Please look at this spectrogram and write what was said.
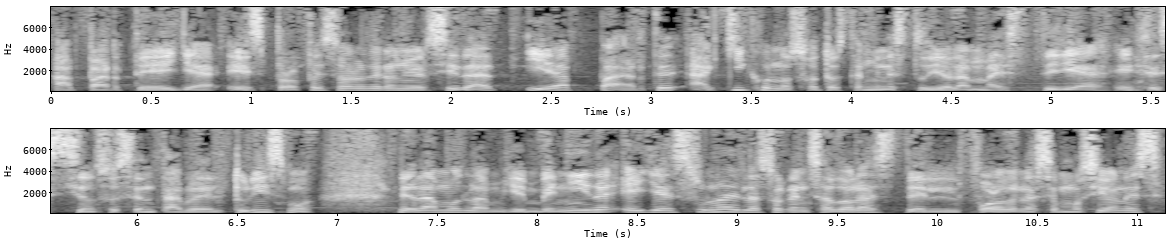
Aparte, ella es profesora de la universidad y aparte, aquí con nosotros también estudió la maestría en gestión sustentable del turismo. Le damos la bienvenida. Ella es una de las organizadoras del Foro de las Emociones.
